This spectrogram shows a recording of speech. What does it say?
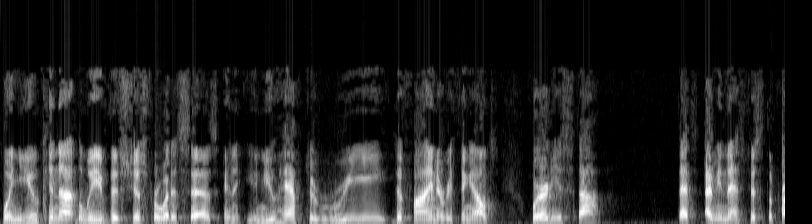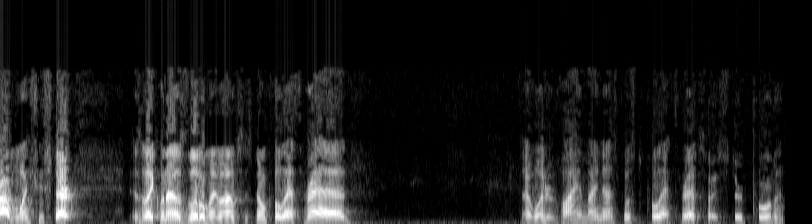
When you cannot believe this just for what it says, and, and you have to redefine everything else, where do you stop? That's, I mean, that's just the problem. Once you start, it's like when I was little, my mom says, don't pull that thread. I wondered, why am I not supposed to pull that thread? So I started pulling it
